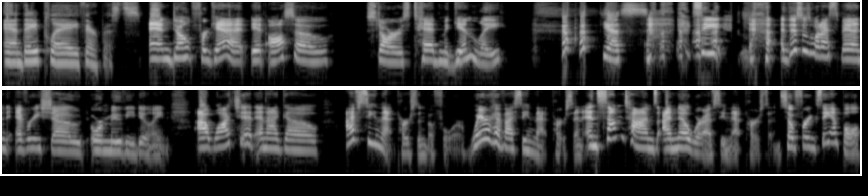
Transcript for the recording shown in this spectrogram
and they play therapists. and don't forget, it also stars Ted McGinley. Yes. See, this is what I spend every show or movie doing. I watch it and I go, I've seen that person before. Where have I seen that person? And sometimes I know where I've seen that person. So, for example,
